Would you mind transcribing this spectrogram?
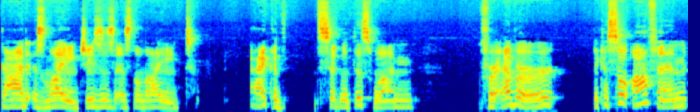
God is light, Jesus is the light. I could sit with this one forever because so often,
